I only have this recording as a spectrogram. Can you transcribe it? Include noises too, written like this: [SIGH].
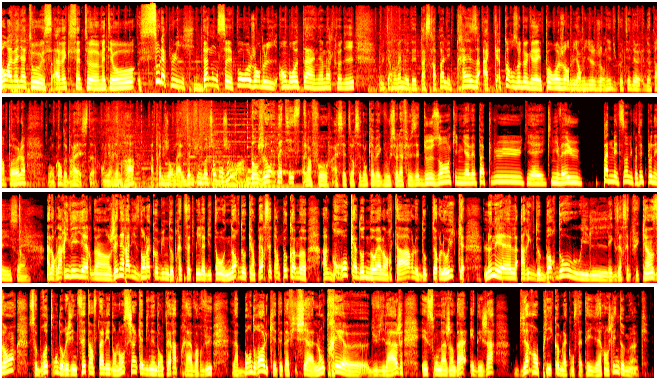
Bon réveil à tous avec cette euh, météo sous la pluie d'annoncer pour aujourd'hui en Bretagne un mercredi où le thermomètre ne dépassera pas les 13 à 14 degrés pour aujourd'hui en milieu de journée du côté de, de Paimpol ou encore de Brest. On y reviendra après le journal. Delphine Gaucho, bonjour. Bonjour Baptiste. L'info à 7h, c'est donc avec vous. Cela faisait deux ans qu'il n'y avait pas plus, qu'il n'y avait eu pas de médecin du côté de Plonéis. Alors l'arrivée hier d'un généraliste dans la commune de près de 7000 habitants au nord de Quimper, c'est un peu comme euh, un gros cadeau de Noël en retard. Le docteur Loïc Lenéel arrive de Bordeaux où il exerçait depuis 15 ans. Ce breton d'origine s'est installé dans l'ancien cabinet dentaire après avoir vu la banderole qui était affichée à l'entrée euh, du village et son agenda est déjà bien rempli comme l'a constaté hier Angeline de.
